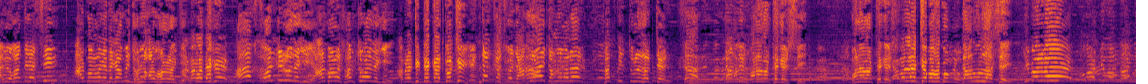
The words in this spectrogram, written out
আমি ওখান থেকে এসেছি আর বাংলাকে দেখে আমি ধরলে আরও ভালো লাগছে। আর বাংলা দেখেন হ্যাঁ কন্টিনিউ দেখি আর বাংলা সবসময় দেখি। আমরা ঠিকঠাক কাজ করছি? ঠিকঠাক কাজ করছে আপনারাই জনগণের সবকিছু তুলে ধরছেন। আমি পানাগড় থেকে এসছি। পানাগড় থেকে। কেমন লাগছে মহাকুম্ভ? দারুণ লাগছে। কি বলবেন? আমার জীবন ধন্য।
